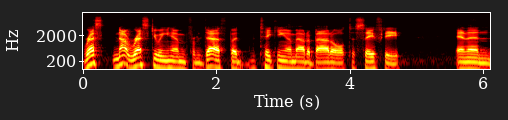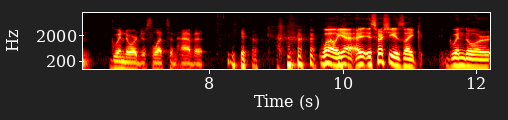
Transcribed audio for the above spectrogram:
res- not rescuing him from death, but taking him out of battle to safety, and then Gwindor just lets him have it. yeah well, yeah. Especially as like Gwindor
